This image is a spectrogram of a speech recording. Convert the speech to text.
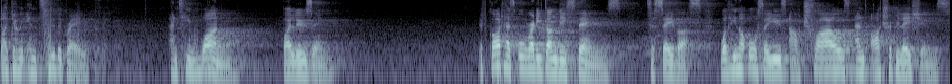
by going into the grave. And he won by losing. If God has already done these things to save us, will he not also use our trials and our tribulations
